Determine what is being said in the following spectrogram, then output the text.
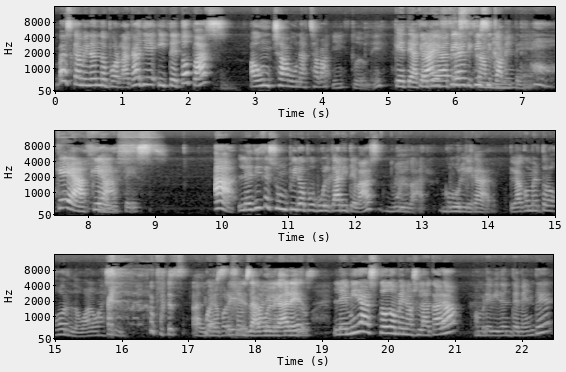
Vas caminando por la calle y te topas a un chavo, una chava. ¿eh? ¿Esto de dónde es? Que te atrae, atrae físicamente. físicamente. ¿Qué haces? ¿Qué haces? A. Le dices un piropo vulgar y te vas. Vulgar. Como que Vulgar. Te voy a comer todo el gordo o algo así. Pues algo Bueno, por así, ejemplo, o sea, vale, un vulgares. Le miras todo menos la cara, hombre, evidentemente,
